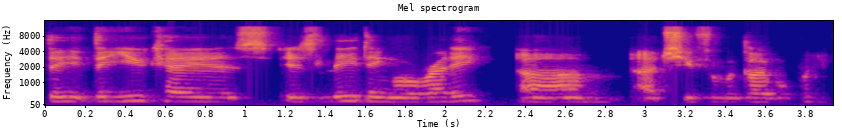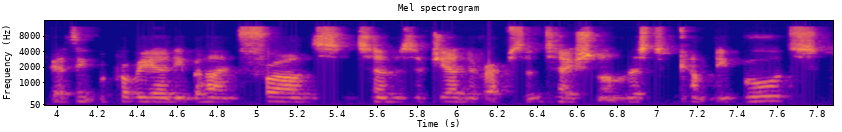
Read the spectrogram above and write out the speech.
the, the UK is is leading already. Um, actually, from a global point of view, I think we're probably only behind France in terms of gender representation on listed company boards.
